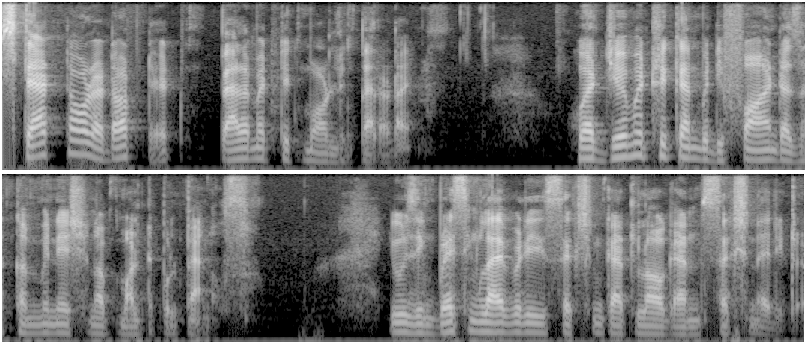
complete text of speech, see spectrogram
STAAD Tower adopted parametric modeling paradigm, where geometry can be defined as a combination of multiple panels using bracing library, section catalog, and section editor.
